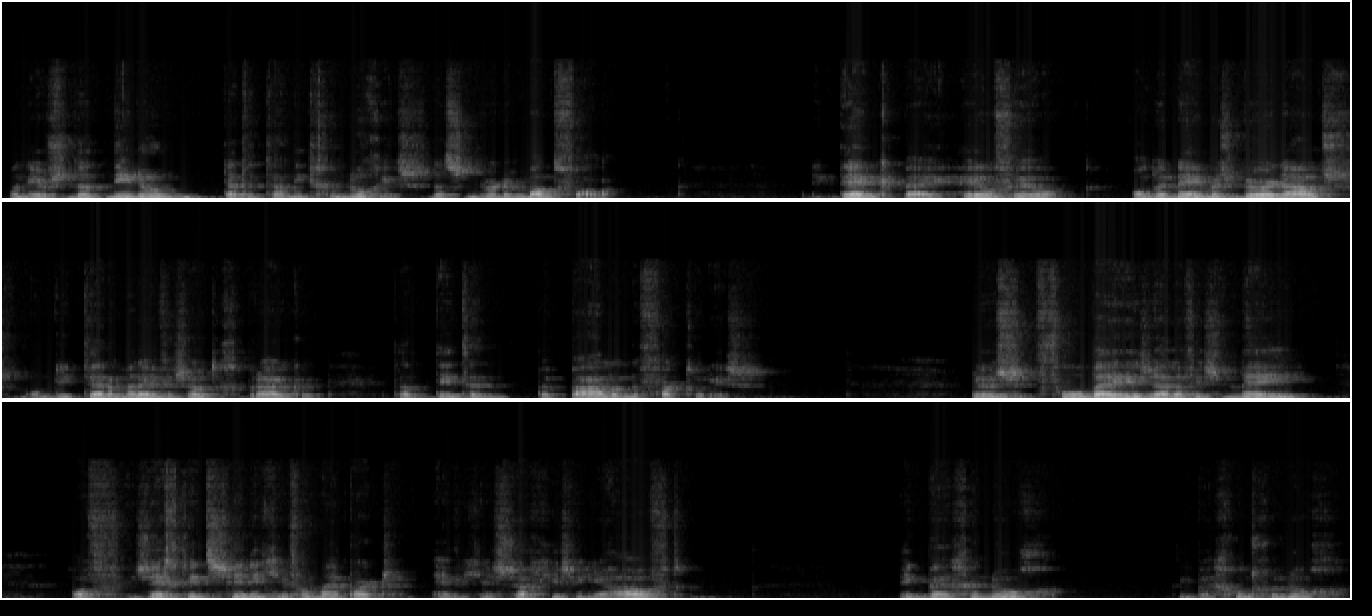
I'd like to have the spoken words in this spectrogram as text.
wanneer ze dat niet doen, dat het dan niet genoeg is, dat ze door de mand vallen. Ik denk bij heel veel ondernemers-burnouts, om die term maar even zo te gebruiken, dat dit een bepalende factor is. Dus voel bij jezelf eens mee, of zeg dit zinnetje van mijn part eventjes zachtjes in je hoofd. Ik ben genoeg, ik ben goed genoeg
